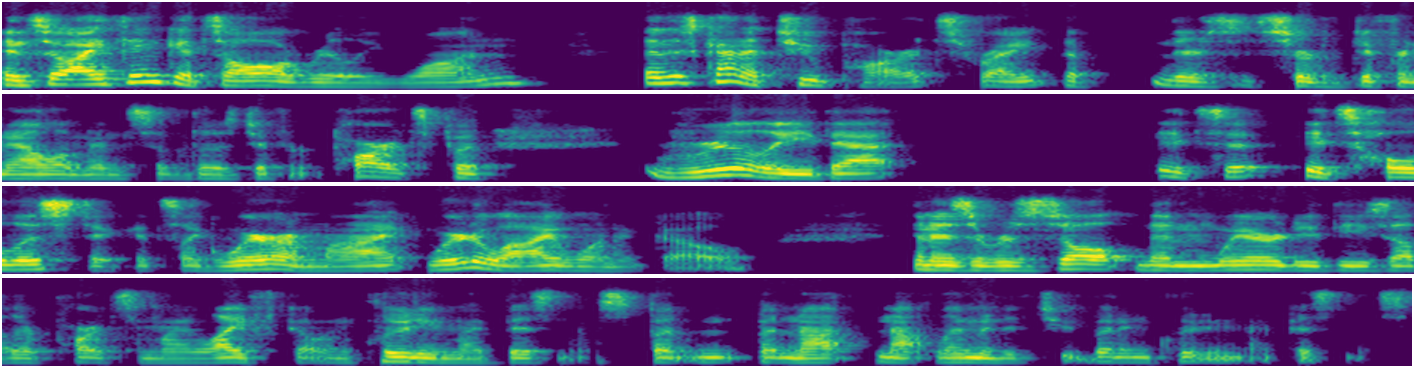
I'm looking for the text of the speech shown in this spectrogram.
And so I think it's all really one and there's kind of two parts, right? The, there's sort of different elements of those different parts, but really that it's a, it's holistic. It's like where am I? Where do I want to go? And as a result, then where do these other parts of my life go, including my business, but but not not limited to, but including my business.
